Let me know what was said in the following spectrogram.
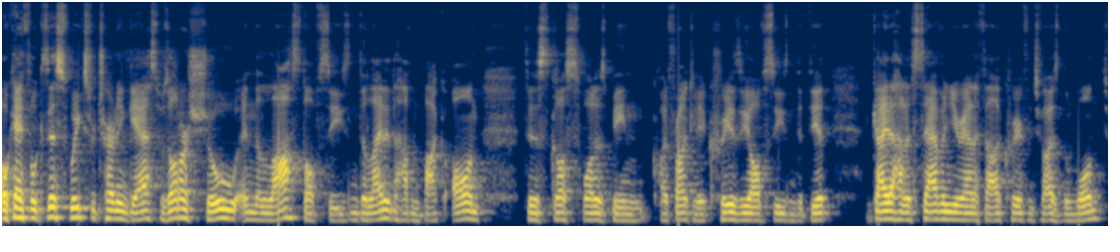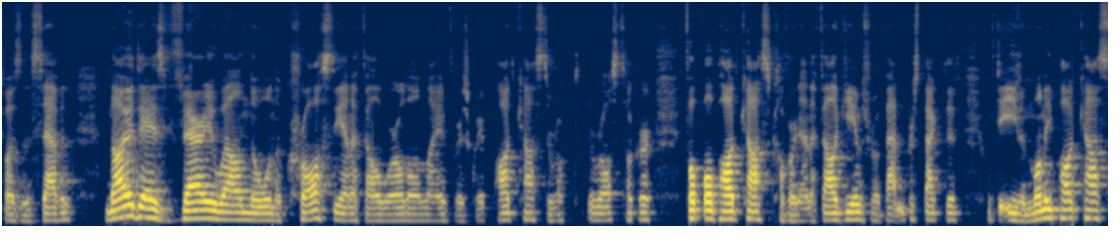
Okay, folks, this week's returning guest was on our show in the last off season. Delighted to have him back on to discuss what has been, quite frankly, a crazy off season to date. Guy that had a seven year NFL career from 2001 2007. Nowadays, very well known across the NFL world online for his great podcast, the, the Ross Tucker Football Podcast, covering NFL games from a betting perspective, with the Even Money Podcast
